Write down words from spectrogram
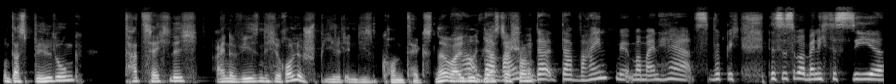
und dass Bildung tatsächlich eine wesentliche Rolle spielt in diesem Kontext, ne? Weil ja, du da, weint, ja schon da, da weint mir immer mein Herz, wirklich. Das ist aber, wenn ich das sehe,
